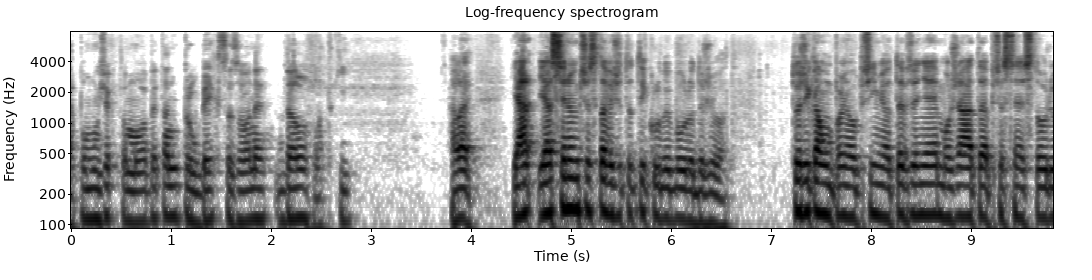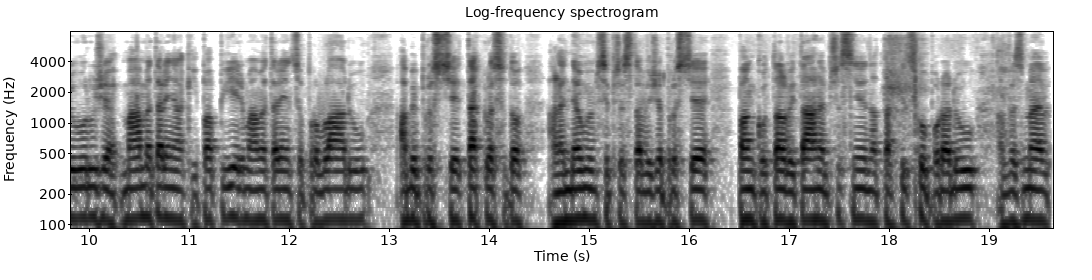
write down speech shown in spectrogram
napomůže k tomu, aby ten průběh sezóny byl hladký? Hele, já, já si jenom představím, že to ty kluby budou dodržovat. To říkám úplně upřímně, otevřeně, možná to je přesně z toho důvodu, že máme tady nějaký papír, máme tady něco pro vládu, aby prostě takhle se to, ale neumím si představit, že prostě pan Kotal vytáhne přesně na taktickou poradu a vezme,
